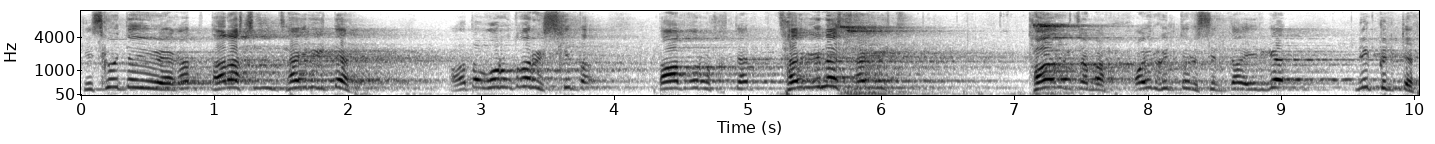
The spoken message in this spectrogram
хэсгүүдээ юу яагаад дараа чи цаграг дээр одоо 3 дугаар хэсгэд даалгавар ухтаар цаграгнаас цаграгт тойрог замаар хоёр хөл дээр өсөлдөө эргээд нэг хөл дээр.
